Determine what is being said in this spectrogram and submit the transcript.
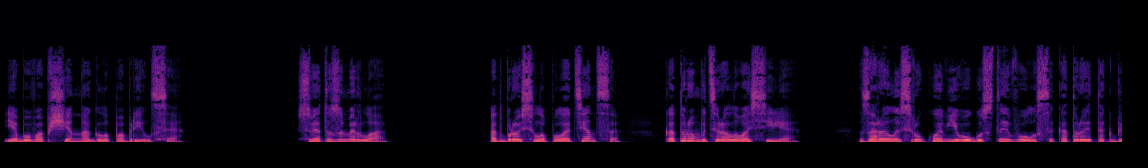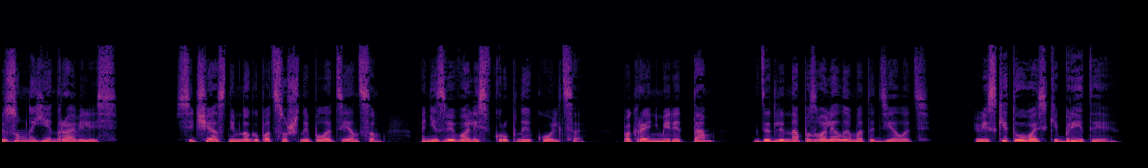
я бы вообще нагло побрился». Света замерла. Отбросила полотенце, которым вытирала Василия зарылась рукой в его густые волосы, которые так безумно ей нравились. Сейчас, немного подсушенные полотенцем, они извивались в крупные кольца, по крайней мере там, где длина позволяла им это делать. Виски-то у Васьки бритые,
